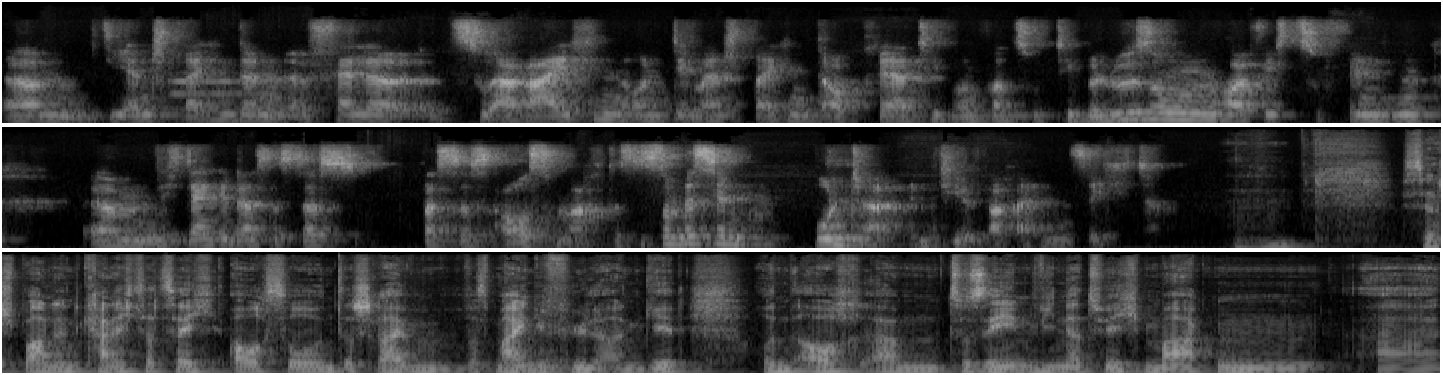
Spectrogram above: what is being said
ähm, die entsprechenden Fälle zu erreichen und dementsprechend auch kreative und konstruktive Lösungen häufig zu finden. Ähm, ich denke, das ist das, was das ausmacht. Das ist so ein bisschen bunter in vielfacher Hinsicht. Mhm. Sehr spannend, kann ich tatsächlich auch so unterschreiben, was mein Gefühl angeht. Und auch ähm, zu sehen, wie natürlich Marken äh,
